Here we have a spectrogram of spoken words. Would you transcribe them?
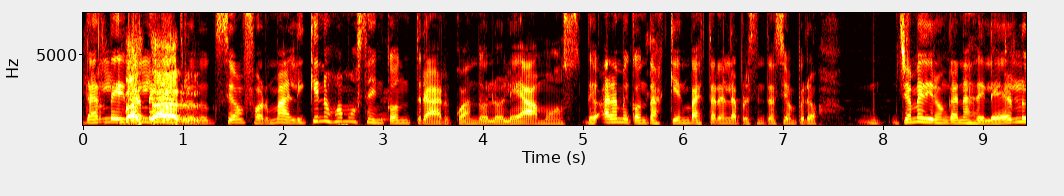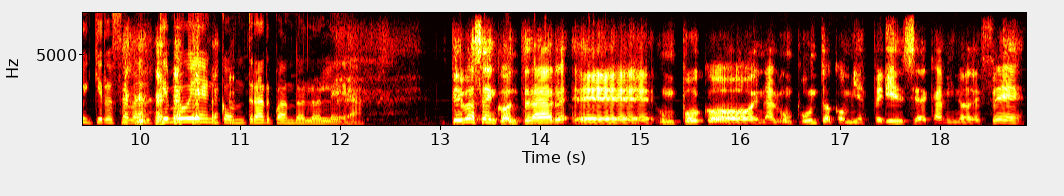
Darle, darle una introducción formal. ¿Y qué nos vamos a encontrar cuando lo leamos? ahora me contás quién va a estar en la presentación, pero mm, ya me dieron ganas de leerlo y quiero saber qué me voy a encontrar cuando lo lea. Te vas a encontrar eh, un poco en algún punto con mi experiencia de camino de fe,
